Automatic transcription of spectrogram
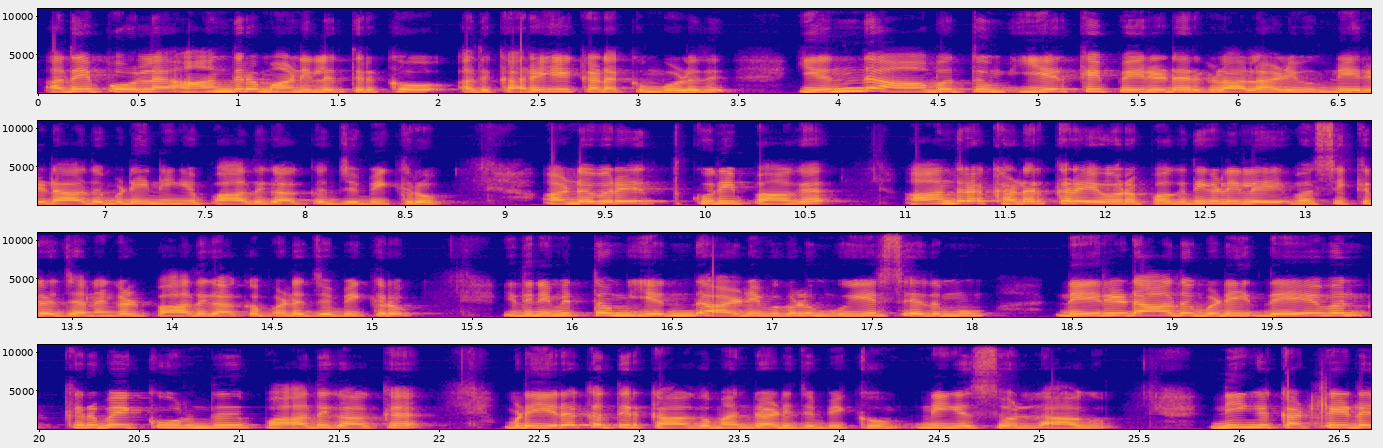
அதே போல ஆந்திர மாநிலத்திற்கோ அது கரையை கடக்கும் பொழுது எந்த ஆபத்தும் இயற்கை பேரிடர்களால் அழிவும் நேரிடாதபடி நீங்கள் பாதுகாக்க ஜெபிக்கிறோம். ஆண்டவரே குறிப்பாக ஆந்திரா கடற்கரையோர பகுதிகளிலே வசிக்கிற ஜனங்கள் பாதுகாக்கப்பட ஜெபிக்கிறோம். இது நிமித்தம் எந்த அழிவுகளும் உயிர் சேதமும் நேரிடாதபடி தேவன் கிருபை கூர்ந்து பாதுகாக்க உடைய இரக்கத்திற்காக மன்றாடி ஜெபிக்கும். நீங்கள் சொல்ல ஆகும். நீங்கள் கட்டளையிட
